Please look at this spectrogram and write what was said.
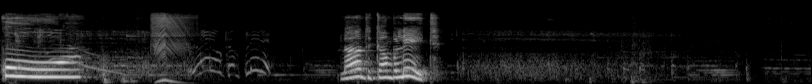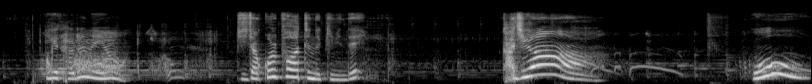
골! 라운드 컴플리트! 이게 다르네요. 진짜 골프 같은 느낌인데? 가지야! 오!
